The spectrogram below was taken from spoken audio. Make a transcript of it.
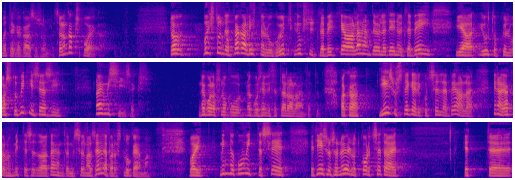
mõttega kaasas olla? seal on kaks poega no võiks tunda, et väga lihtne lugu, üks, üks ütleb, et jaa, lähen tööle, teine ütleb ei ja juhtub küll vastupidi see asi, no ja mis siis, eks nagu oleks lugu nagu selliselt ära lahendatud. aga Jeesus tegelikult selle peale, mina ei hakanud mitte seda tähendamissõna sellepärast lugema, vaid mind nagu huvitas see, et, et Jeesus on öelnud kord seda, et et äh,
